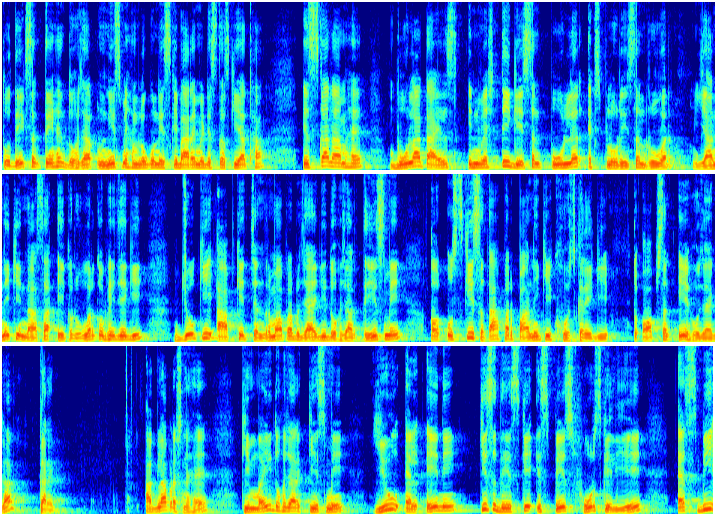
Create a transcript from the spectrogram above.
तो देख सकते हैं 2019 में हम लोगों ने इसके बारे में डिस्कस किया था। इसका नाम है volatiles investigation polar exploration rover यानी कि नासा एक रोवर को भेजेगी, जो कि आपके चंद्रमा पर जाएगी 2023 में और उसकी सतह पर पानी की खोज करेगी। तो ऑप्शन ए हो जाएगा करेक्ट अगला प्रश्न है कि मई 2021 में यूएलए ने किस देश के स्पेस फोर्स के लिए S B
